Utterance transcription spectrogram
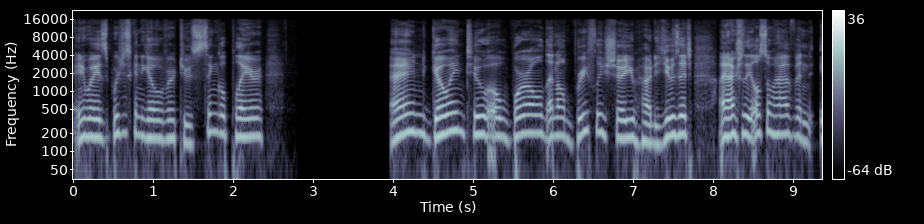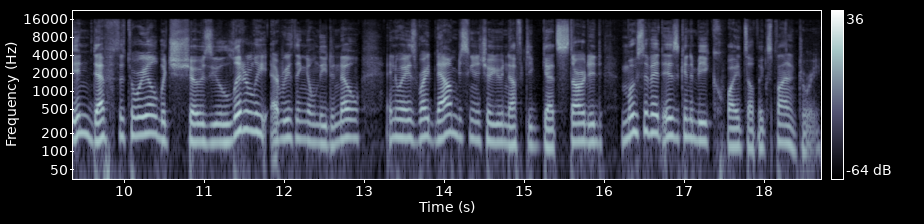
Anyways, we're just going to go over to single player, and go into a world and I'll briefly show you how to use it. I actually also have an in-depth tutorial which shows you literally everything you'll need to know. Anyways, right now I'm just going to show you enough to get started. Most of it is going to be quite self-explanatory.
